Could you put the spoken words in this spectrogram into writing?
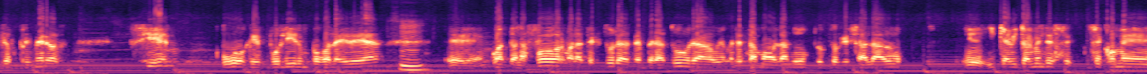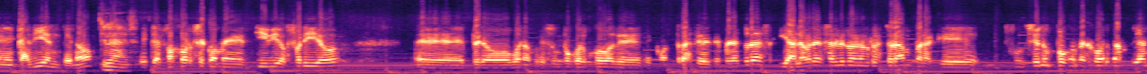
los primeros 100 hubo que pulir un poco la idea mm. eh, en cuanto a la forma, la textura, la temperatura. Obviamente estamos hablando de un producto que es salado eh, y que habitualmente se, come caliente, ¿no? Claro. Este alfajor se come tibio, frío, eh, pero bueno, es un poco el juego de, contraste de temperaturas y a la hora de servirlo en el restaurante para que funcione un poco mejor también,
